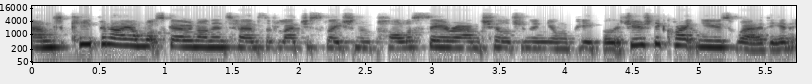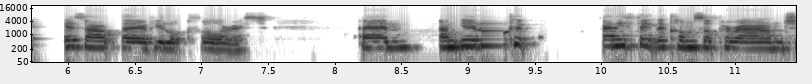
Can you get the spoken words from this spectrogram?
And keep an eye on what's going on in terms of legislation and policy around children and young people. It's usually quite newsworthy and it is out there if you look for it. Um, and you look at anything that comes up around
